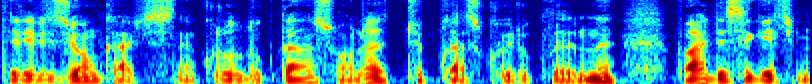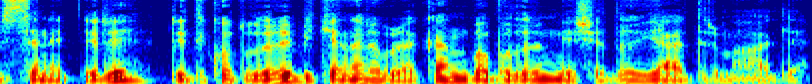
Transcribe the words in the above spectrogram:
televizyon karşısına kurulduktan sonra tüp gaz kuyruklarını, vadesi geçmiş senetleri, dedikoduları bir kenara bırakan babaların yaşadığı yerdir mahalle.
